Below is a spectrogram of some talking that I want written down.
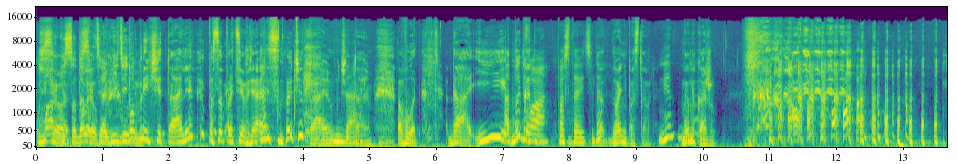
Маркиса. Давайте объединим. Попричитали, посопротивлялись, но читаем, читаем. Вот. Да, и... А то два поставите, Да, да? два не поставлю. Нет? Ну, накажу.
